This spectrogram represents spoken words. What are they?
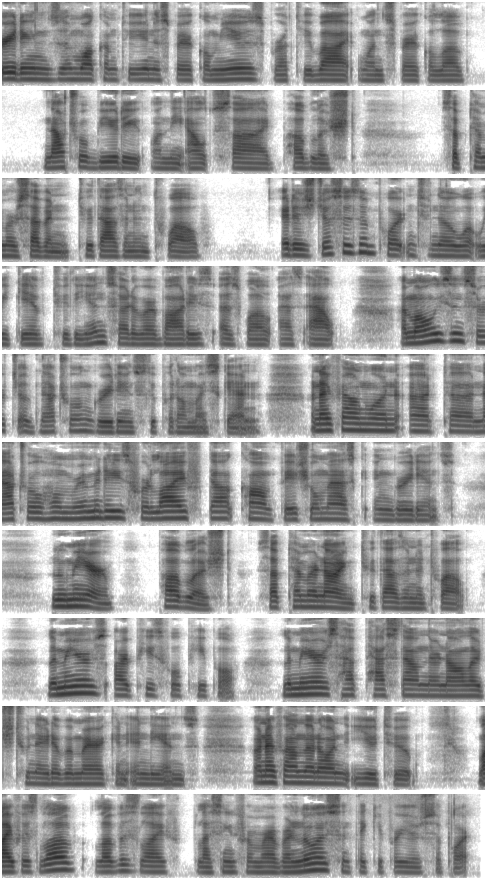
Greetings and welcome to Unispherical Muse, brought to you by One Spherical Love. Natural Beauty on the Outside, published September 7, 2012. It is just as important to know what we give to the inside of our bodies as well as out. I'm always in search of natural ingredients to put on my skin, and I found one at uh, naturalhomeremediesforlife.com facial mask ingredients. Lemuria, published September 9, 2012. Lemures are peaceful people. Lemures have passed down their knowledge to Native American Indians, and I found that on YouTube. Life is love, love is life. Blessings from Reverend Lewis, and thank you for your support.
